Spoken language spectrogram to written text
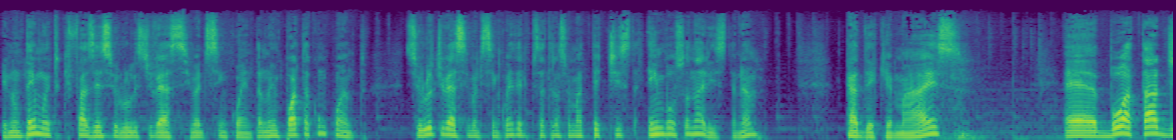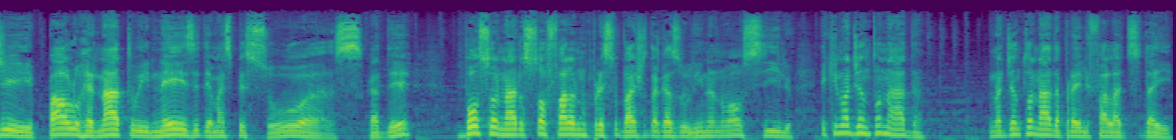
Ele não tem muito o que fazer se o Lula estiver acima de 50, não importa com quanto. Se o Lula estiver acima de 50, ele precisa transformar petista em bolsonarista, né? Cadê que mais? É, boa tarde, Paulo, Renato, Inês e demais pessoas. Cadê? Bolsonaro só fala no preço baixo da gasolina no auxílio. É que não adiantou nada. Não adiantou nada para ele falar disso daí.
